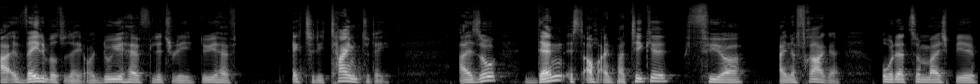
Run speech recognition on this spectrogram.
are available today? Or do you have literally, do you have actually time today? Also, denn ist auch ein Partikel für eine Frage. Oder zum Beispiel,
